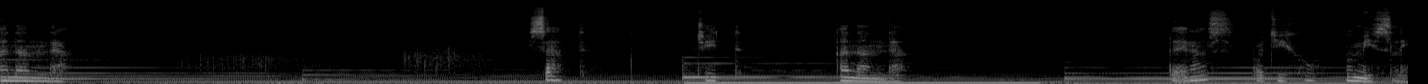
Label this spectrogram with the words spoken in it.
Ananda. Sat, Čit, Ananda. Teraz potichu v mysli.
